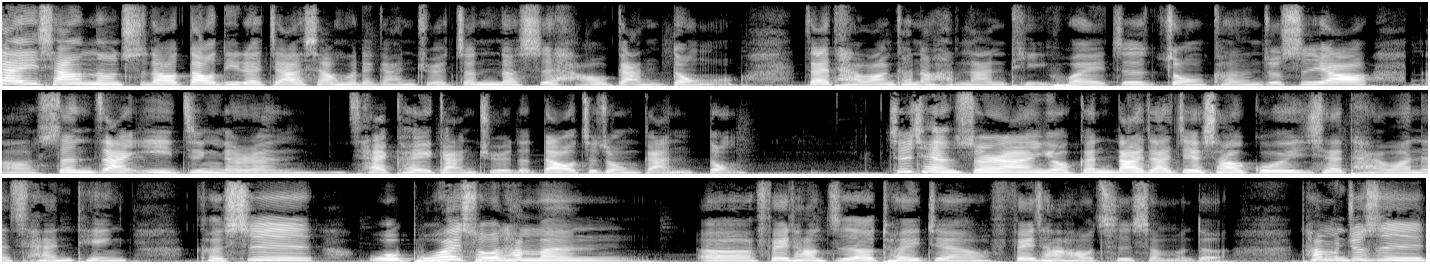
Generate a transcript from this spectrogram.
在异乡能吃到道地的家乡味的感觉，真的是好感动哦！在台湾可能很难体会，这种可能就是要呃身在异境的人才可以感觉得到这种感动。之前虽然有跟大家介绍过一些台湾的餐厅，可是我不会说他们呃非常值得推荐、非常好吃什么的，他们就是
